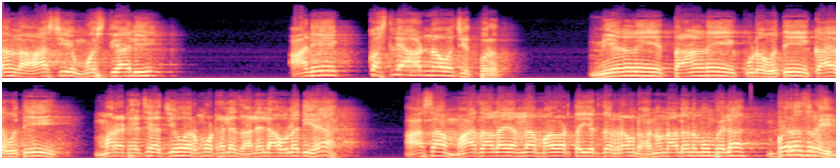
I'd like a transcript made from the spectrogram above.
त्यांना अशी मस्ती आली आणि कसल्या आडनावाचे आहेत परत? मेळणे ताळणे कुठं होते काय होते? मराठ्याच्या जीवावर मोठाल्या झालेल्या अवलादी ह्या. असा माज आला यांना मला वाटतं एक जर राऊंड हाणून आलं ना मुंबईला बरंच राहील.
